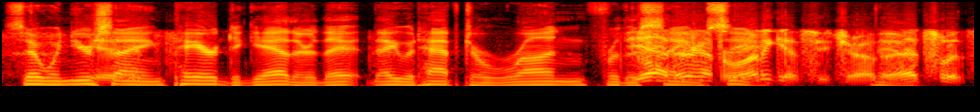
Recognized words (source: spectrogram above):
so when you're yeah, saying paired together, they they would have to run for the yeah, same. Yeah, they have seat. to run against each other. Yeah. That's what's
